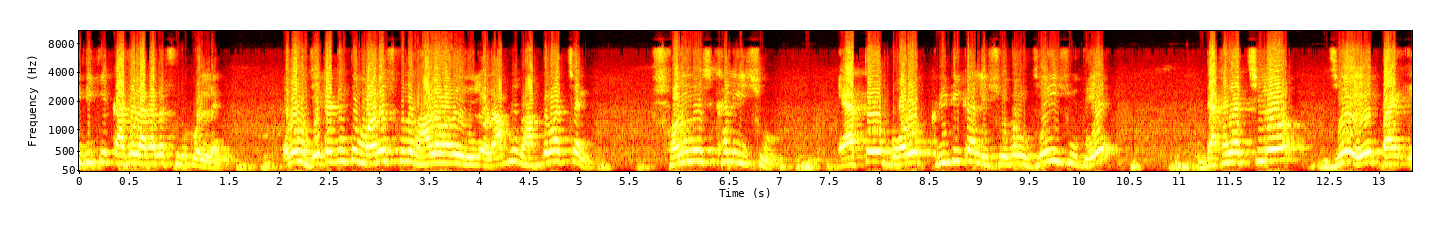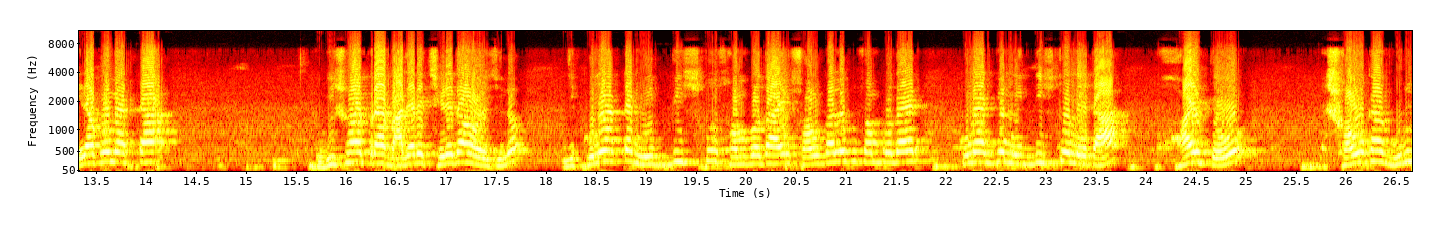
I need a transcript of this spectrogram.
ইডিকে কাজে লাগানো শুরু করলেন। এবং যেটা কিন্তু মানুষ কোনো ভালোভাবে নিল না। আপনি ভাবতে পারছেন? সন্দেশখালী ইস্যু এত বড় ক্রিটিক্যাল ইস্যু এবং যে ইস্যুতে দেখা যাচ্ছিল যে প্রায় এরকম একটা বিষয় প্রায় বাজারে ছেড়ে দেওয়া হয়েছিল যে কোনো একটা নির্দিষ্ট সম্প্রদায় সংখ্যালঘু সম্প্রদায়ের কোনো একজন নির্দিষ্ট নেতা হয়তো সংখ্যা গুরু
